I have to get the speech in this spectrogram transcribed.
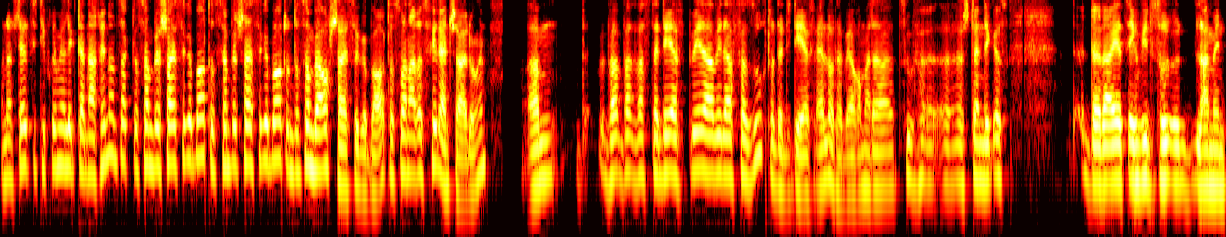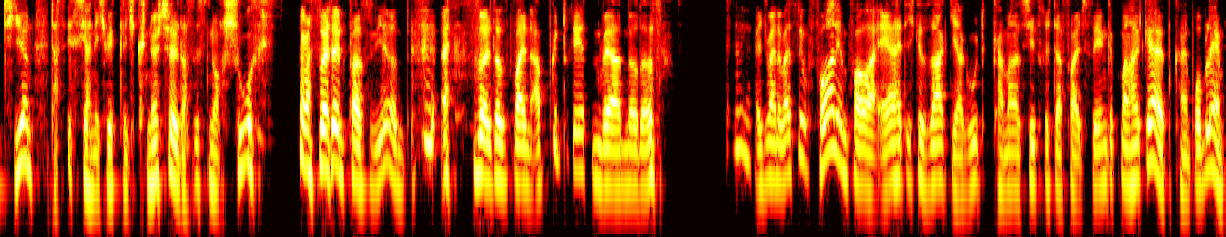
Und dann stellt sich die Premier League danach hin und sagt, das haben wir Scheiße gebaut, das haben wir Scheiße gebaut und das haben wir auch Scheiße gebaut. Das waren alles Fehlentscheidungen. Ähm, was der DFB da wieder versucht, oder die DFL oder wer auch immer da zuständig ist, da, da jetzt irgendwie zu lamentieren, das ist ja nicht wirklich Knöchel, das ist noch Schuh. Was soll denn passieren? Soll das Bein abgetreten werden oder so? Ich meine, weißt du, vor dem VAR hätte ich gesagt, ja gut, kann man als Schiedsrichter falsch sehen, gibt man halt gelb, kein Problem.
